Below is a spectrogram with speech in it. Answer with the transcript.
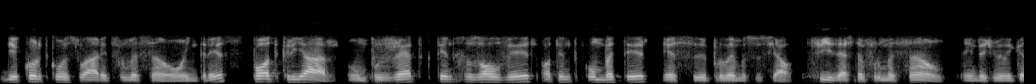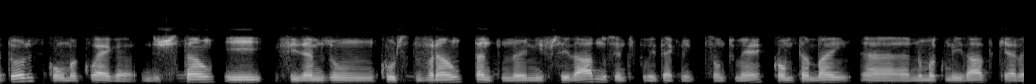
de acordo com a sua área de formação ou interesse, pode criar um projeto que tente resolver ou tente combater esse problema social. Fiz esta formação em 2014 com uma colega de gestão e fizemos um curso de verão, tanto na universidade, no Centro Politécnico de São Tomé, como também uh, numa comunidade que era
